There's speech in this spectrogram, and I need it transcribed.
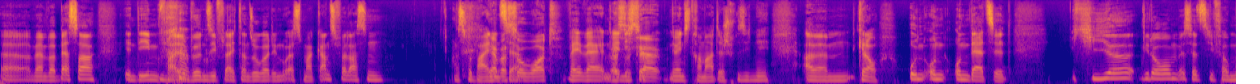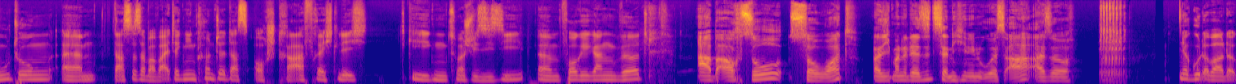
äh, werden wir besser. In dem Fall würden sie vielleicht dann sogar den US-Markt ganz verlassen. Was für Binance ja, aber so what? Wäre wär, wär nicht, ja wär nicht dramatisch für sie, nee. Ähm, genau. Und, und, und that's it. Hier wiederum ist jetzt die Vermutung, ähm, dass es aber weitergehen könnte, dass auch strafrechtlich gegen zum Beispiel Sisi ähm, vorgegangen wird. Aber auch so, so what? Also ich meine, der sitzt ja nicht in den USA, also. Ja gut, aber da,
